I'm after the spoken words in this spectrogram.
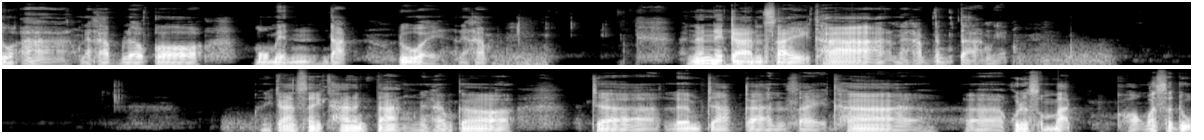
ตัว R นะครับ แล้วก็โมเมนต์ดัด ด้วยนะครับนั้นในการใส่ค่านะครับต่างๆเนี่ยในการใส่ค่าต่างๆนะครับ ก็จะเริ่มจากการใส่ค่าคุณสมบัติของวัสดุ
